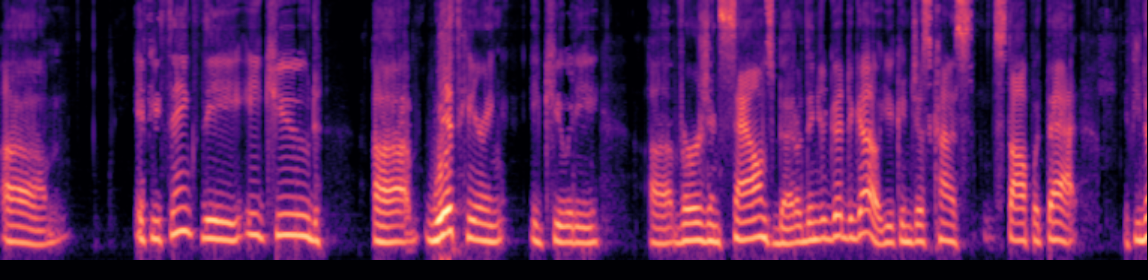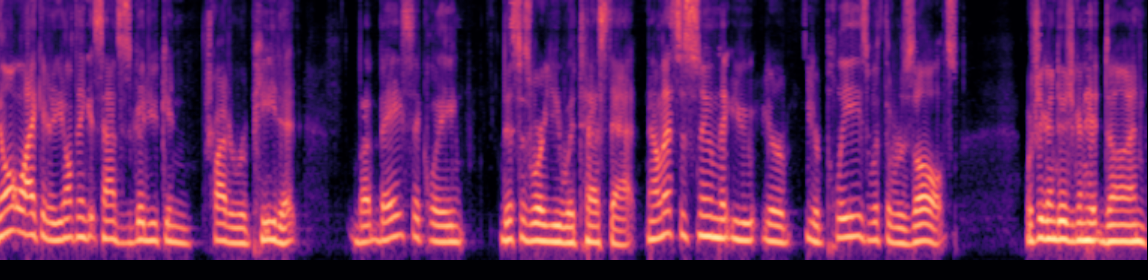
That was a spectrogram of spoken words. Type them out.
um, if you think the EQ'd uh, with hearing acuity uh, version sounds better, then you're good to go. You can just kind of stop with that. If you don't like it or you don't think it sounds as good, you can try to repeat it. But basically, this is where you would test that. Now let's assume that you you're you're pleased with the results. What you're going to do is you're going to hit done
